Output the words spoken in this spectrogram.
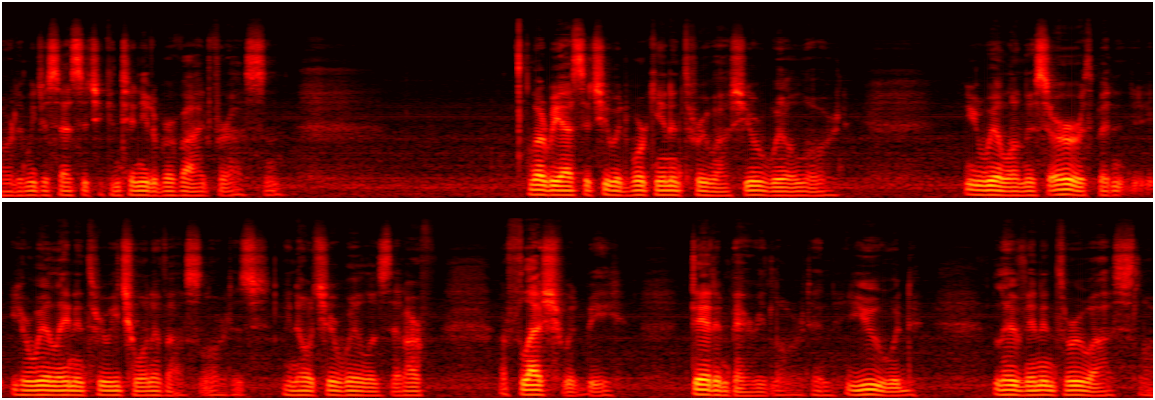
Lord, and we just ask that you continue to provide for us. And Lord, we ask that you would work in and through us, your will, Lord. Your will on this earth, but your will in and through each one of us, Lord. As we know it's your will is that our our flesh would be dead and buried, Lord, and you would live in and through us, Lord.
